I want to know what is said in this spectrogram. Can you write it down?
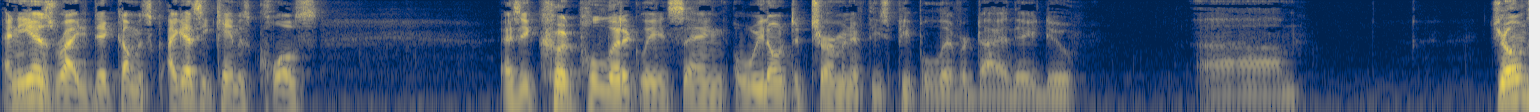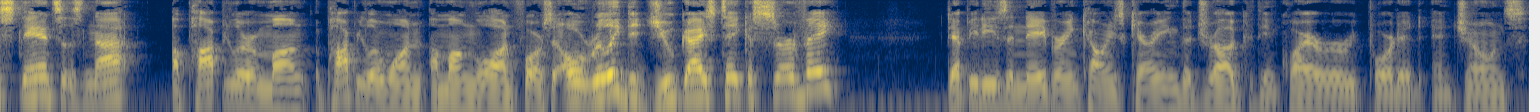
And he is right. He did come as, I guess he came as close as he could politically in saying, we don't determine if these people live or die, they do. Um, Jones' stance is not a popular among a popular one among law enforcement. Oh, really? Did you guys take a survey? Deputies in neighboring counties carrying the drug, the Enquirer reported, and Jones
